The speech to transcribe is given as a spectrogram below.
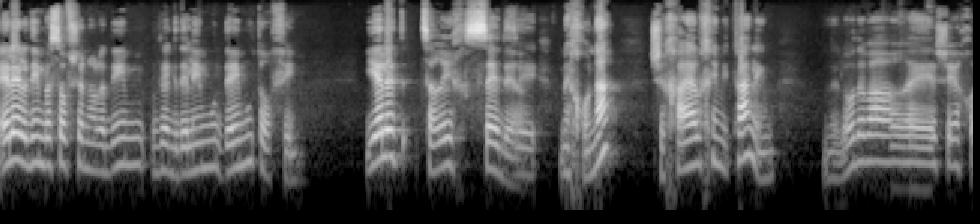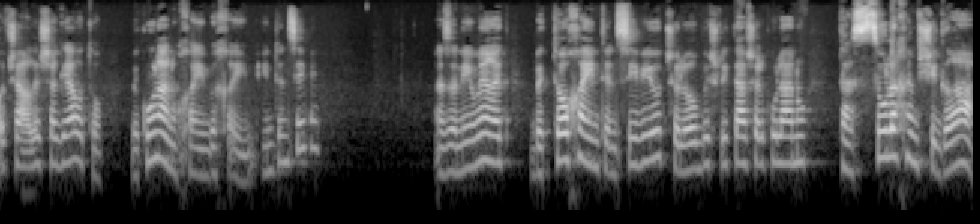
אלה ילדים בסוף שנולדים וגדלים די מוטרפים. ילד צריך סדר. זה מכונה שחיה על כימיקלים, זה לא דבר אה, שאפשר לשגע אותו, וכולנו חיים בחיים אינטנסיביים. אז אני אומרת, בתוך האינטנסיביות שלא בשליטה של כולנו, תעשו לכם שגרה.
